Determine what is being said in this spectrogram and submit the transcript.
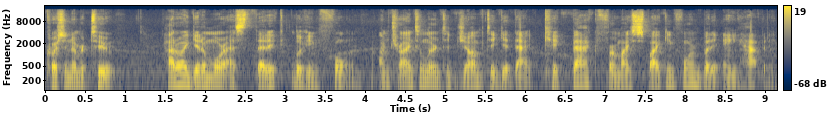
Question number two. How do I get a more aesthetic looking form? I'm trying to learn to jump to get that kickback for my spiking form, but it ain't happening.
